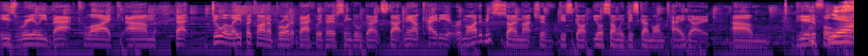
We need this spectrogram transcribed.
is really back. Like um, that Dua Lipa kind of brought it back with her single "Don't Start Now." Katie, it reminded me so much of Disco, your song with Disco Montego. Um, beautiful. Yeah.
